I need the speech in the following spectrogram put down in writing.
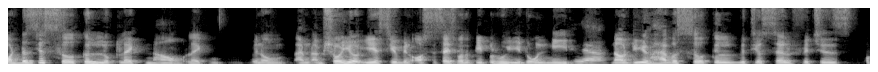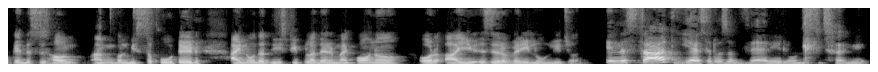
what does your circle look like now like you know i'm, I'm sure you're yes you've been ostracized for the people who you don't need. Yeah. now do you have a circle with yourself which is okay this is how i'm going to be supported. I know that these people are there in my corner. Or are you is it a very lonely journey? In the start, yes, it was a very lonely journey.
